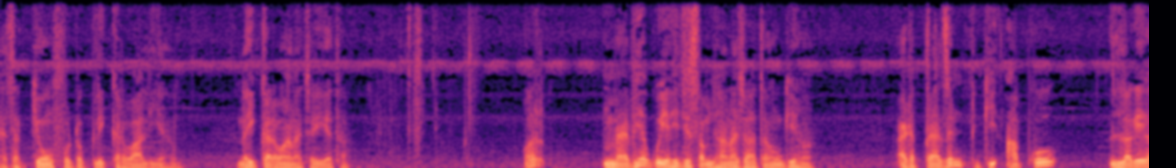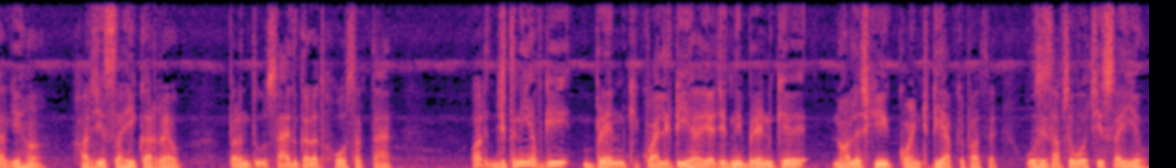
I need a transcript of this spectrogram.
ऐसा क्यों फ़ोटो क्लिक करवा लिए हम? नहीं करवाना चाहिए था। और मैं भी आपको यही चीज़ समझाना चाहता हूँ कि हाँ एट अ प्रेजेंट कि आपको लगेगा कि हाँ हर चीज़ सही कर रहे हो परंतु शायद गलत हो सकता है। और जितनी आपकी ब्रेन की क्वालिटी है या जितनी ब्रेन के नॉलेज की क्वांटिटी आपके पास है उस हिसाब से वो चीज़ सही हो।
